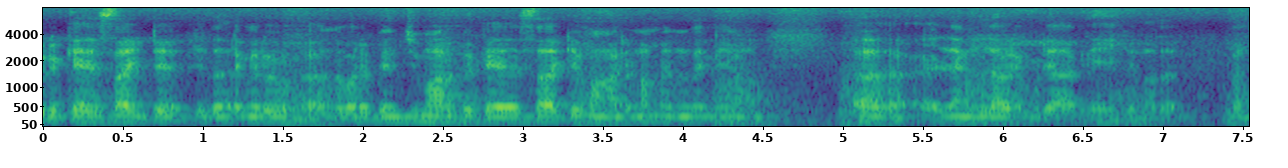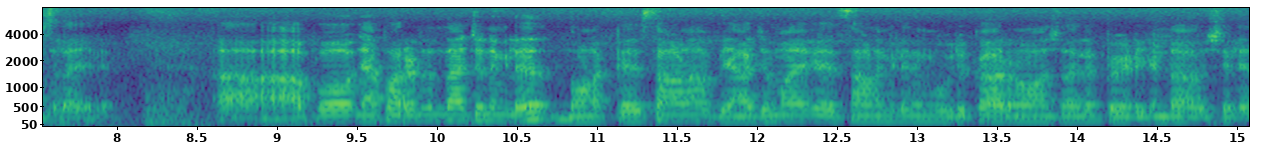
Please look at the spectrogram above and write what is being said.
ഒരു കേസായിട്ട് ഇത് അല്ലെങ്കിൽ ഒരു എന്താ പറയുക ബെഞ്ച് മാർക്ക് കേസാക്കി മാറണം എന്ന് തന്നെയാണ് ഞങ്ങൾ എല്ലാവരും കൂടി ആഗ്രഹിക്കുന്നത്. മനസ്സിലായില്ലേ? അപ്പോൾ ഞാൻ പറയുന്നത് എന്താ വെച്ചിട്ടുണ്ടെങ്കിൽ നുണക്കേസാണ് വ്യാജമായ കേസാണെങ്കിൽ നിങ്ങൾ ഒരു കാരണവശാലും പേടിക്കേണ്ട ആവശ്യമില്ല.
